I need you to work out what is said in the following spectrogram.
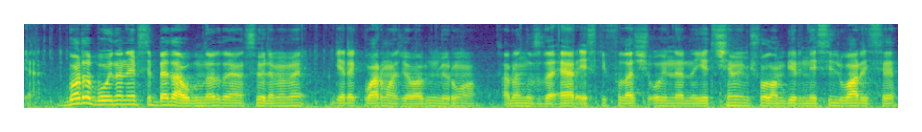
Yani, bu arada bu oyunların hepsi bedava. Bunları da yani söylememe gerek var mı acaba bilmiyorum ama aranızda eğer eski Flash oyunlarına yetişememiş olan bir nesil var ise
